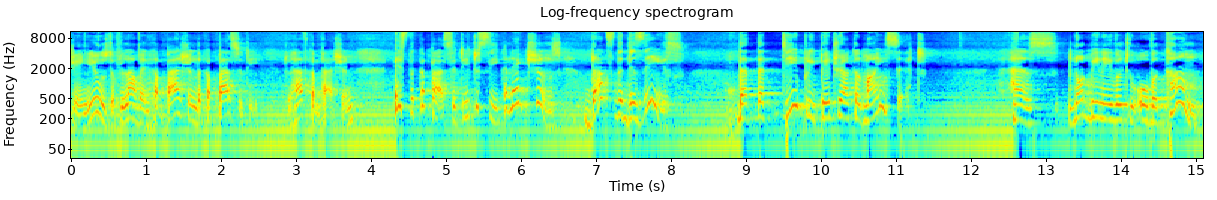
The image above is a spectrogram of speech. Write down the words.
Jane used of love and compassion, the capacity to have compassion, is the capacity to see connections. That's the disease, that, that deeply patriarchal mindset has not been able to overcome,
